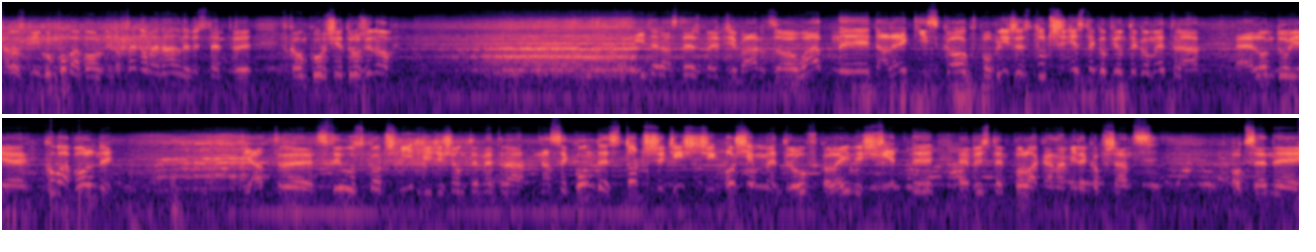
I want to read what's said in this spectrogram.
na rozbiegu Kuba Wolny. No fenomenalne występy w konkursie drużynowym. Teraz też będzie bardzo ładny, daleki skok w pobliże 135 metra. E, Ląduje Kuba Wolny. Wiatr z tyłu skoczni, 20 metra na sekundę, 138 metrów. Kolejny świetny e, występ Polaka na Mile Kopszance. Oceny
